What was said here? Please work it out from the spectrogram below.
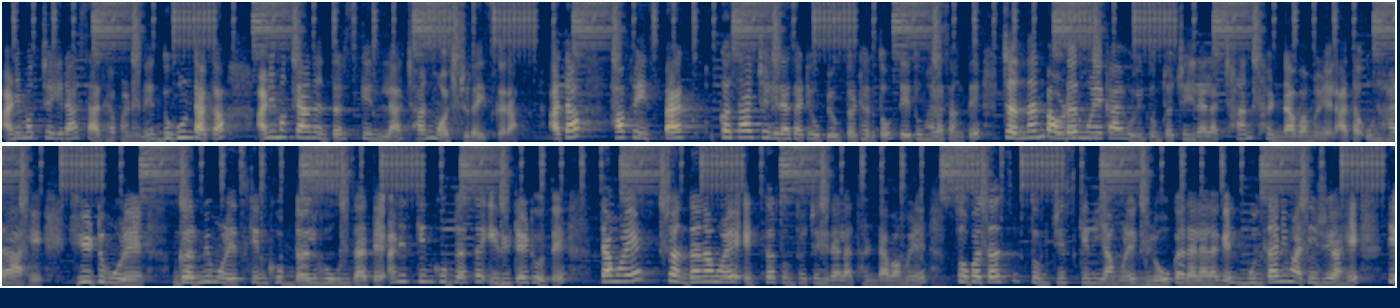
आणि मग चेहरा साध्या पाण्याने धुवून टाका आणि मग त्यानंतर स्किनला छान मॉइश्चराईज करा. आता हा फेस पॅक कसा चेहऱ्यासाठी उपयुक्त ठरतो ते तुम्हाला सांगते. चंदन पावडरमुळे काय होईल तुमच्या चेहऱ्याला छान थंडावा मिळेल. आता उन्हाळा आहे हीटमुळे गरमीमुळे स्किन खूप डल होऊन जाते आणि स्किन खूप जास्त इरिटेट होते. त्यामुळे चंदनामुळे एकतर तुमच्या चेहऱ्याला थंडावा मिळेल. सोबतच तुमची स्किन यामुळे ग्लो करायला लागेल. मुलतानी माती जी आहे ती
